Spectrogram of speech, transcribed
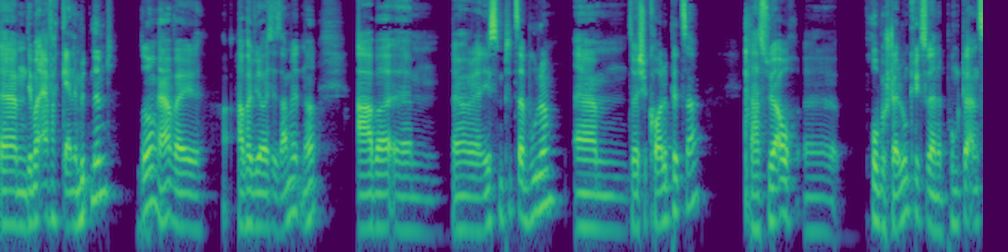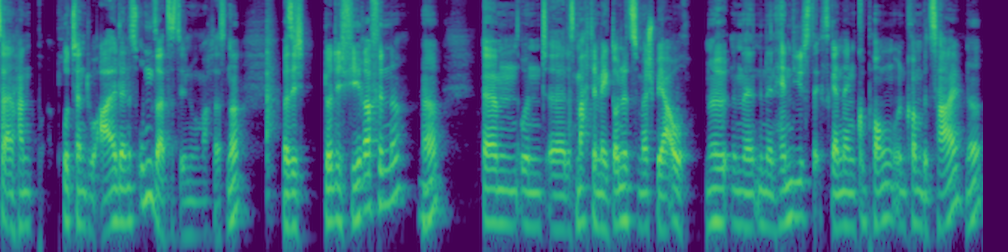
Ähm, den man einfach gerne mitnimmt, so, ja, weil hab halt wieder was gesammelt, ne? Aber ähm, bei der nächsten Pizzabude, ähm, zum Beispiel Corle Pizza, da hast du ja auch äh, pro Bestellung kriegst du eine Punkteanzahl anhand prozentual deines Umsatzes, den du gemacht hast, ne? Was ich deutlich fairer finde, mhm. ja? Ähm, und äh, das macht der McDonalds zum Beispiel ja auch. Ne? Nimm, nimm dein Handy, scan deinen Coupon und komm bezahl. Ne?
